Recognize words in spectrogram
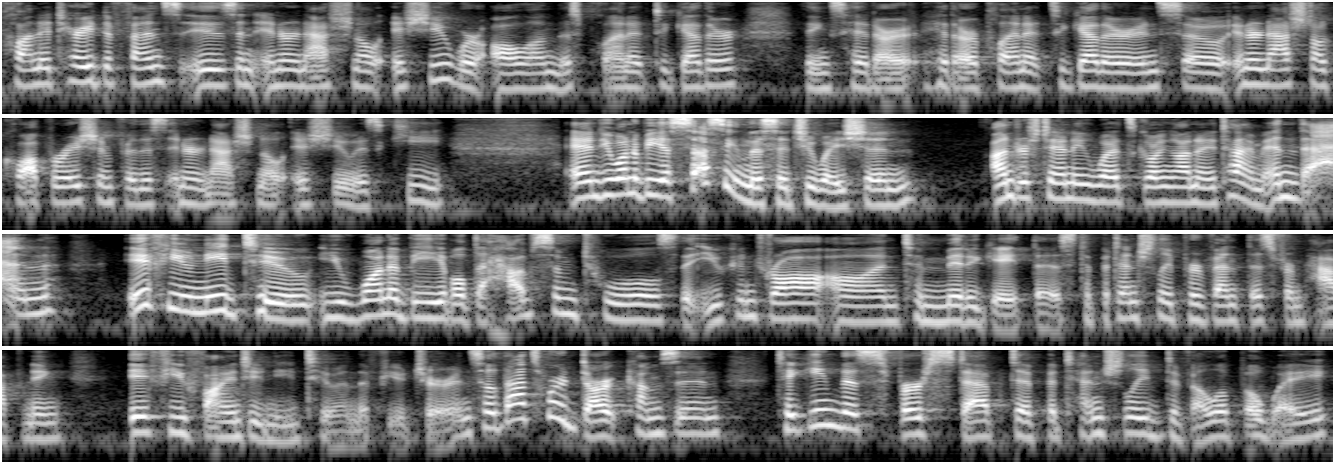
planetary defense is an international issue. We're all on this planet together. Things hit our, hit our planet together. And so, international cooperation for this international issue is key. And you want to be assessing the situation, understanding what's going on at a time. And then if you need to, you want to be able to have some tools that you can draw on to mitigate this, to potentially prevent this from happening if you find you need to in the future. And so that's where DART comes in, taking this first step to potentially develop a way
